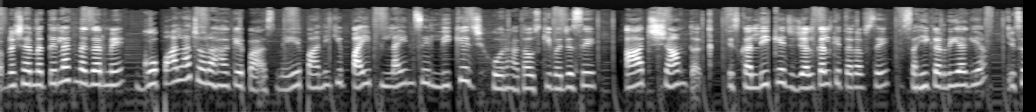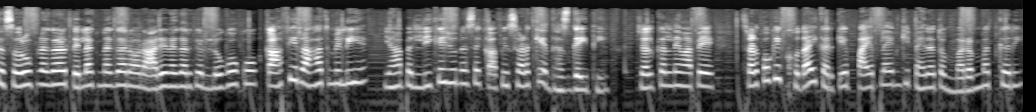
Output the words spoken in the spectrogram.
अपने शहर में तिलक नगर में गोपाला चौराहा के पास में पानी की पाइप लाइन से लीकेज हो रहा था। उसकी वजह से आज शाम तक इसका लीकेज जलकल की तरफ़ से सही कर दिया गया। इससे स्वरूप नगर, तिलक नगर और आर्य नगर के लोगों को काफ़ी राहत मिली है। यहाँ पर लीकेज होने से काफ़ी सड़कें धस गई थी। जलकल ने वहाँ पे सड़कों की खुदाई करके पाइपलाइन की पहले तो मरम्मत करी,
